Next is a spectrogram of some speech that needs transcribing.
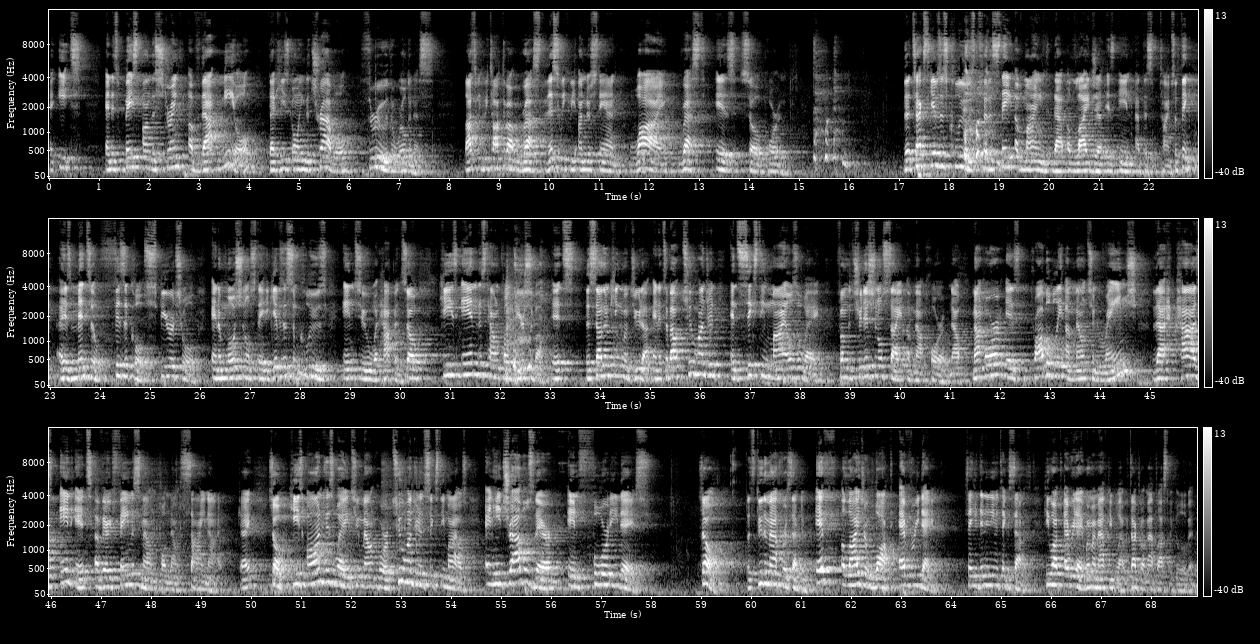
He eats. And it's based on the strength of that meal that he's going to travel through the wilderness. Last week we talked about rest. This week we understand why rest is so important. The text gives us clues to the state of mind that Elijah is in at this time. So think his mental, physical, spiritual, and emotional state. It gives us some clues into what happened. So he's in this town called Beersheba. It's the southern kingdom of Judah, and it's about 260 miles away from the traditional site of Mount Horeb. Now, Mount Horeb is probably a mountain range that has in it a very famous mountain called Mount Sinai. Okay? So he's on his way to Mount Horeb, 260 miles, and he travels there in 40 days. So let's do the math for a second. If Elijah walked every day, say he didn't even take a Sabbath, he walked every day. Where my math people at? We talked about math last week a little bit.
